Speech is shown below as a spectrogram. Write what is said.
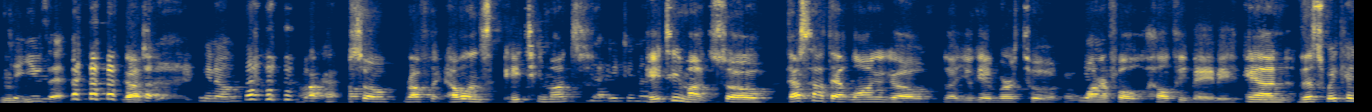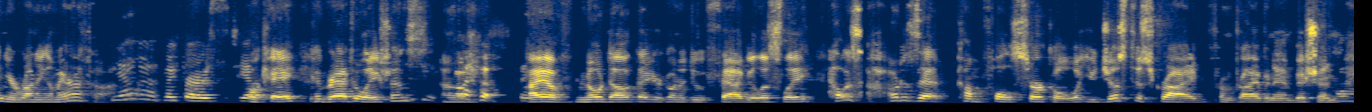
mm-hmm. to use it. yes. You know. okay. So roughly Evelyn's 18 months? Yeah, 18 months. 18 months. So that's not that long ago that you gave birth to a yeah. wonderful, healthy baby. And this weekend you're running a marathon. Yeah, my first. Yeah. Okay. Congratulations. Um, I have no doubt that you're going to do fabulously. Tell us, how does that come full circle? What you just described from drive and ambition, yeah.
